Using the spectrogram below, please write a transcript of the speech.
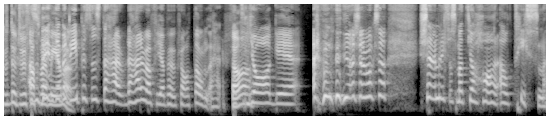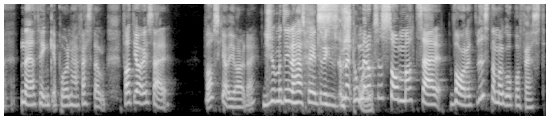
Du, du fattar Alltså, vad det, jag det, menar? men det är precis det här. Det här är varför jag behöver prata om det här. För Ja. jag, jag känner mig också känner mig liksom som att jag har autism när jag tänker på den här festen. För att jag är så här, vad ska jag göra där? Jo, men det är det här som jag inte riktigt förstår. Men, men också som att så här, vanligtvis när man går på fest,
